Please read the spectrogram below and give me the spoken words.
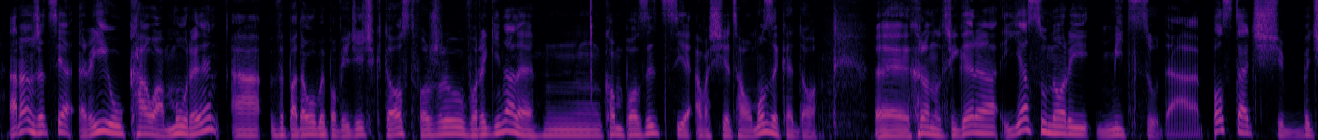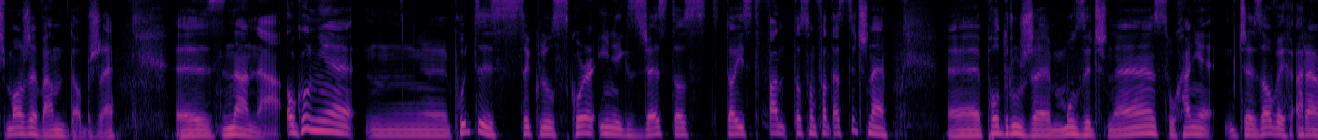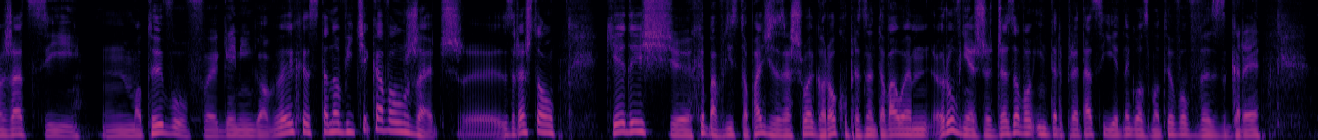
aranżacja Ryu Kawamury, a wypadałoby powiedzieć, kto stworzył w oryginale mm, kompozycję, a właściwie całą muzykę do e, Chrono Triggera, Yasunori Mitsuda. Postać być może wam dobrze znana. Ogólnie mm, płyty z cyklu Square Enix Jazz to, to, jest fan, to są fantastyczne e, podróże muzyczne, słuchanie jazzowych aranżacji mm, motywów gamingowych stanowi ciekawą rzecz. Zresztą kiedyś, e, chyba w listopadzie zeszłego roku, prezentowałem również jazzową interpretację jednego z motywów z gry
